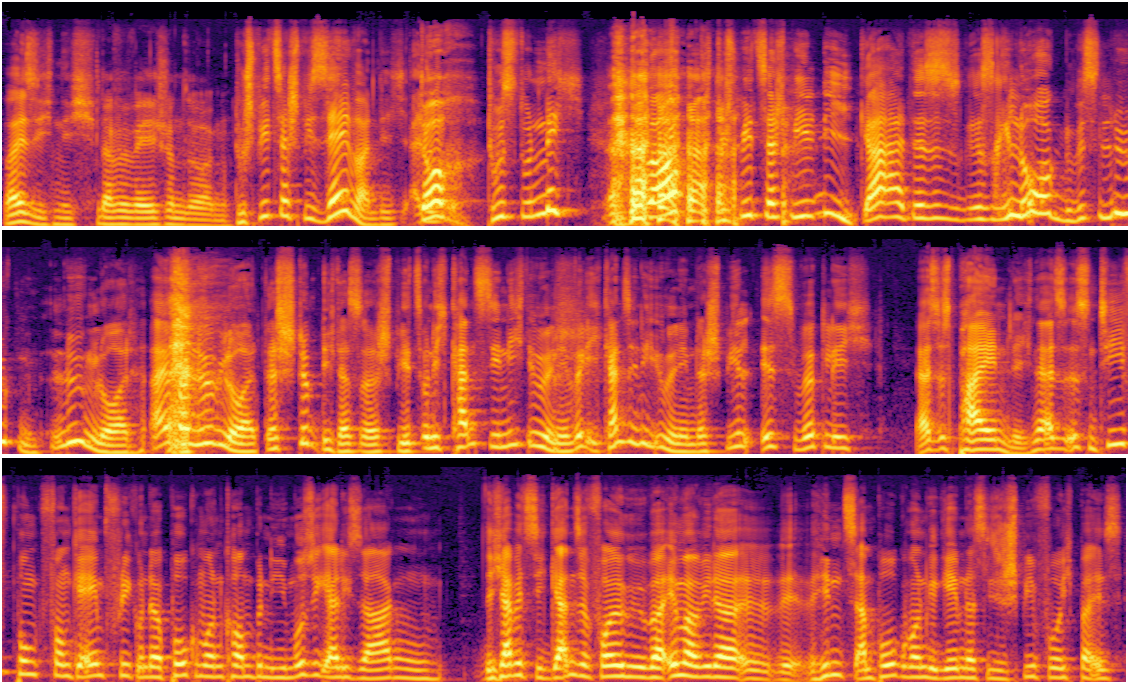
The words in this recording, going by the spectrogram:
weiß ich nicht. dafür werde ich schon sorgen. Du spielst das Spiel selber nicht. Also, Doch. Tust du nicht. Überhaupt nicht. Du spielst das Spiel nie. Ja, das ist, das ist gelogen. Du bist ein Lügen. Lügenlord. Einfach ein Lügenlord. Das stimmt nicht, dass du das spielst. Und ich kann es dir nicht übel nehmen. Wirklich, ich kann es dir nicht übel nehmen. Das Spiel ist wirklich Es ist peinlich. Ne? Also es ist ein Tiefpunkt von Game Freak und der Pokémon Company, muss ich ehrlich sagen. Ich habe jetzt die ganze Folge über immer wieder äh, Hints am Pokémon gegeben, dass dieses Spiel furchtbar ist.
